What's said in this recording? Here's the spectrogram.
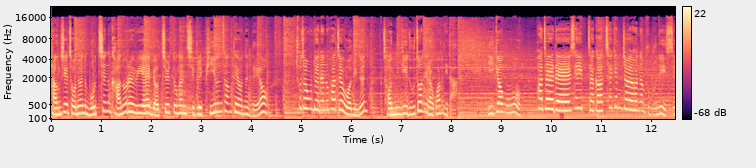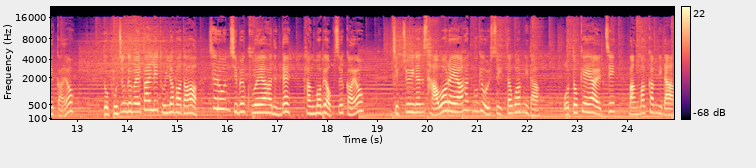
당시 저는 모친 간호를 위해 며칠 동안 집을 비운 상태였는데요. 추정되는 화재 원인은 전기 누전이라고 합니다. 이 경우 화재에 대해 세입자가 책임져야 하는 부분이 있을까요? 또 보증금을 빨리 돌려받아 새로운 집을 구해야 하는데 방법이 없을까요? 집주인은 4월에야 한국에 올 수 있다고 합니다. 어떻게 해야 할지 막막합니다.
